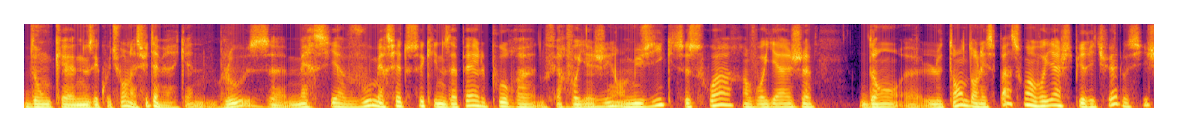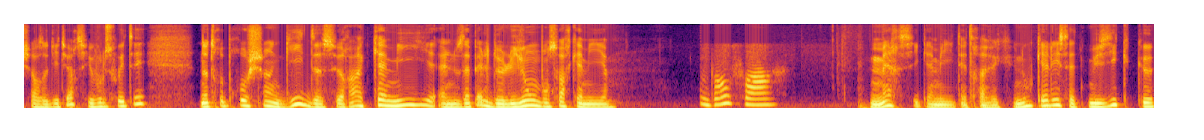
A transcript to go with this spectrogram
donc, euh, nous écoutions la suite américaine blues. Merci à vous, merci à tous ceux qui nous appellent pour euh, nous faire voyager en musique ce soir. Un voyage dans euh, le temps, dans l'espace, ou un voyage spirituel aussi, chers auditeurs, si vous le souhaitez. Notre prochain guide sera Camille. Elle nous appelle de Lyon. Bonsoir Camille. Bonsoir. Merci Camille d'être avec nous. Quelle est cette musique que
